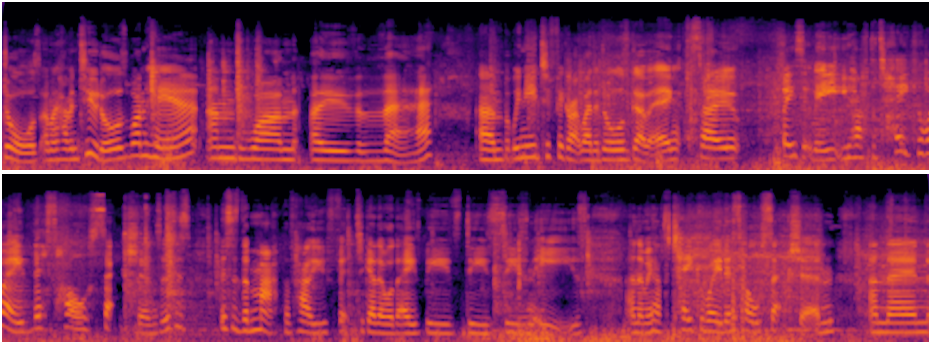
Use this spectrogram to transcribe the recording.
doors, and we're having two doors, one here and one over there. Um, but we need to figure out where the door's going. So basically, you have to take away this whole section. So this is this is the map of how you fit together all the A's, B's, D's, C's, and E's, and then we have to take away this whole section and then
